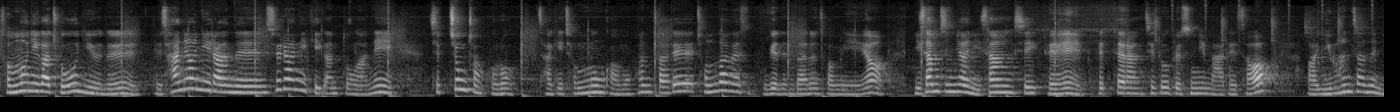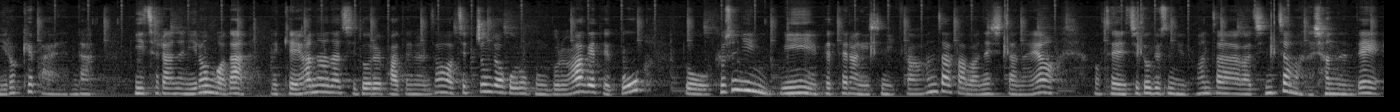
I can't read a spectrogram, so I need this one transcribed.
전문의가 좋은 이유는 4년이라는 수련의 기간 동안에 집중적으로 자기 전문 과목 환자를 전담해서 보게 된다는 점이에요. 2, 30년 이상씩 된 베테랑 지도 교수님 아래서 아, 이 환자는 이렇게 봐야 된다. 이 질환은 이런 거다. 이렇게 하나하나 지도를 받으면서 집중적으로 공부를 하게 되고 또 교수님이 베테랑이시니까 환자가 많으시잖아요. 어, 제 지도 교수님도 환자가 진짜 많으셨는데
